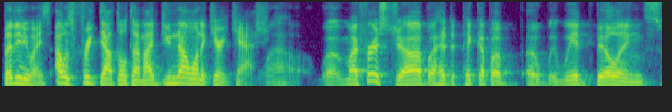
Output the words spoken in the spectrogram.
But anyways, I was freaked out the whole time. I do not want to carry cash. Wow. Well, my first job, I had to pick up a, a. We had billings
